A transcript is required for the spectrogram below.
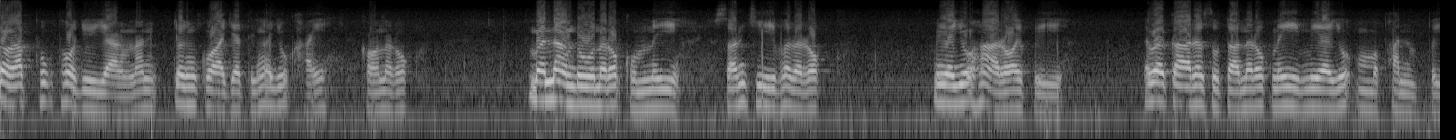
ต้องรับทุกโทษอยู่อย่างนั้น จนกว่าจะถึงอายุไขของนรก มื่อนั่งดูนรกขุมนี้ สันชีพระนรก มีอายุห้าร้อยปี แต่ว่าการสุตานรกนี้มีอายุมาพันปี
